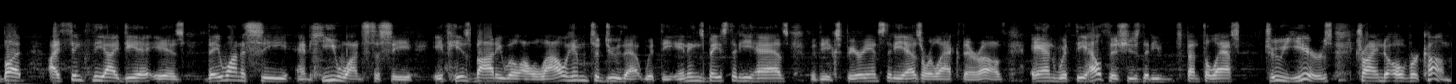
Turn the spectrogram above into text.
But I think the idea is they want to see, and he wants to see, if his body will allow him to do that with the innings base that he has, with the experience that he has or lack thereof, and with the health issues that he spent the last two years trying to overcome.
